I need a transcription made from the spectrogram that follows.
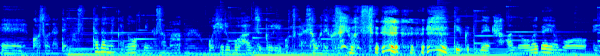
えー、子育てます。ただ中の皆様お昼ご飯作りお疲れ様でございます。ということで、あの、我が家も、えっ、ー、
